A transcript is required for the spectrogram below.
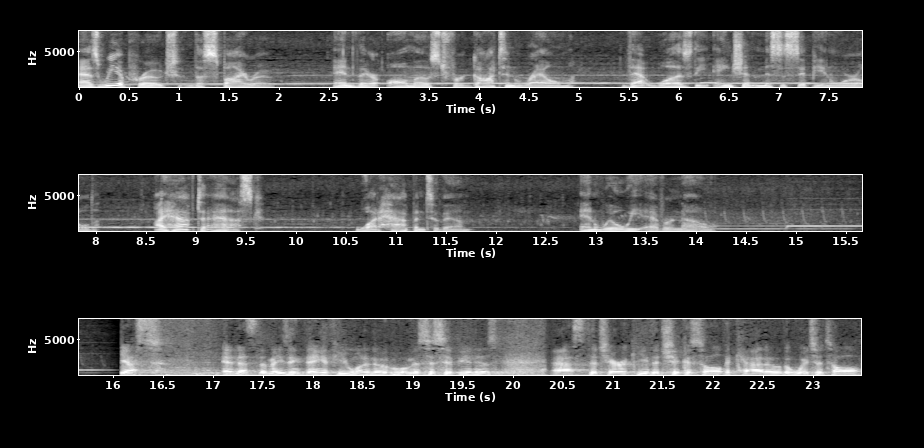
As we approach the Spiro and their almost forgotten realm that was the ancient Mississippian world, I have to ask what happened to them? And will we ever know? Yes. And that's the amazing thing. If you want to know who a Mississippian is, ask the Cherokee, the Chickasaw, the Caddo, the Wichita,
